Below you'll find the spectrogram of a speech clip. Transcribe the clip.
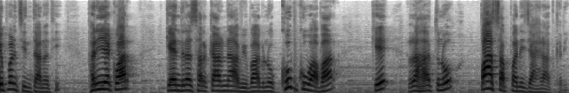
એ પણ ચિંતા નથી. ફરી એકવાર કેન્દ્ર સરકારના આ વિભાગનો ખૂબ ખૂબ આભાર કે રાહતનો પાસ આપવાની જાહેરાત કરી.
